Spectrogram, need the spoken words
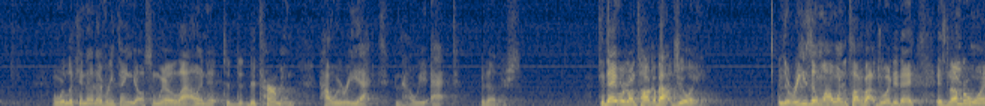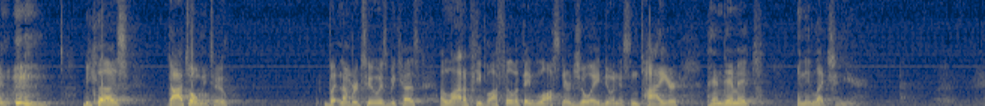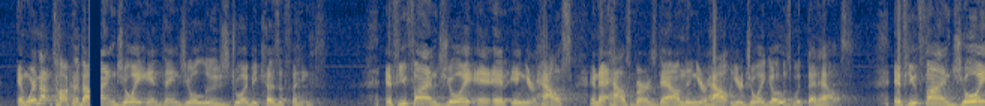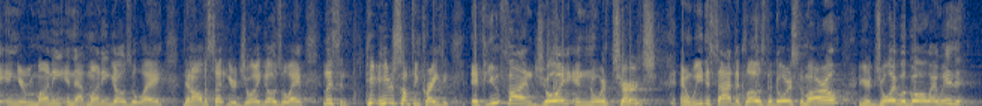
And we're looking at everything else and we're allowing it to d- determine how we react and how we act with others. Today, we're going to talk about joy. And the reason why I want to talk about joy today is number one, because God told me to. But number two is because a lot of people, I feel that they've lost their joy during this entire pandemic and election year. And we're not talking about finding joy in things, you'll lose joy because of things. If you find joy in, in, in, your house and that house burns down, then your, house, your joy goes with that house. If you find joy in your money and that money goes away, then all of a sudden your joy goes away. Listen, here, here's something crazy. If you find joy in North Church and we decide to close the doors tomorrow, your joy will go away with it.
